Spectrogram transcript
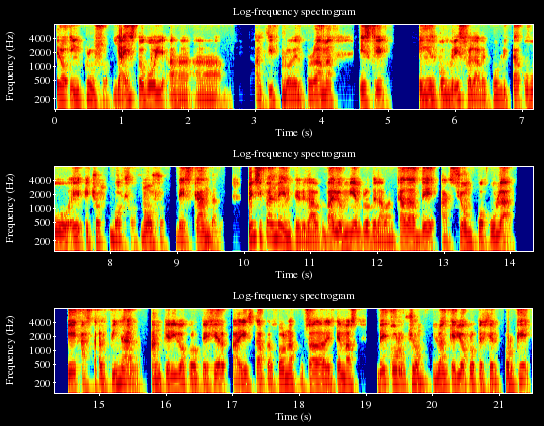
pero incluso, y a esto voy a, al título del programa, es que en el Congreso de la República hubo eh, hechos bochornosos, de escándalo, principalmente de la, varios miembros de la bancada de Acción Popular, que hasta el final han querido proteger a esta persona acusada de temas de corrupción y lo han querido proteger. ¿Por qué?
